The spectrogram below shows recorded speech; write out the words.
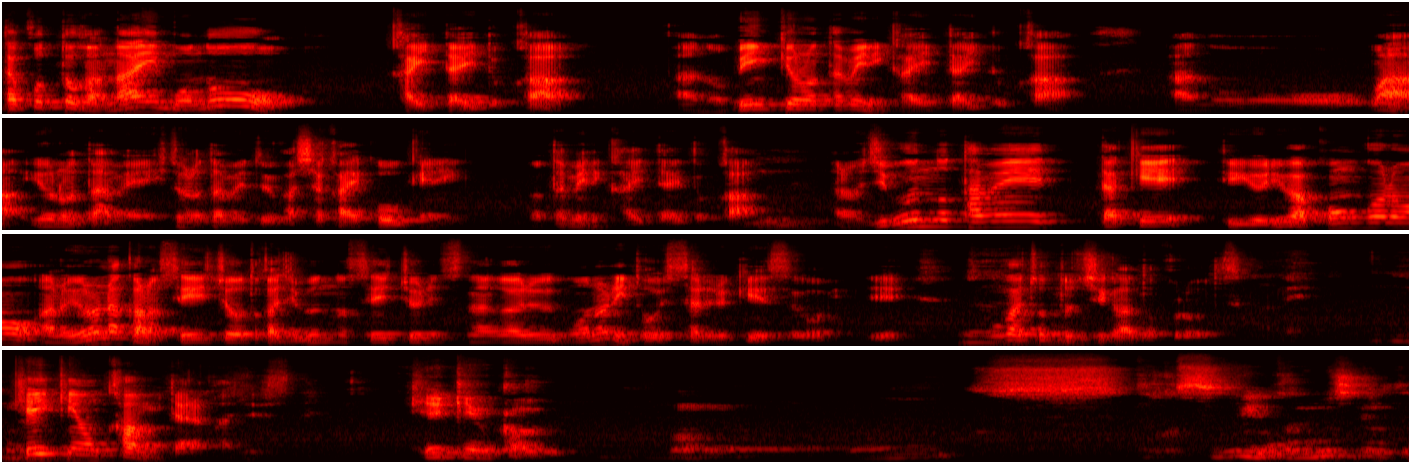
たことがないものを買いたいとか、あの、勉強のために買いたいとか、あの、まあ、世のため、人のためというか、社会貢献のために買いたいとか、あの自分のためだけっていうよりは、今後のあの世の中の成長とか自分の成長につながるものに投資されるケースが多いんで、そこがちょっと違うところですかね。経験を買うみたいな感じですね。経験を買う。なんかすごいお金持ちになると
